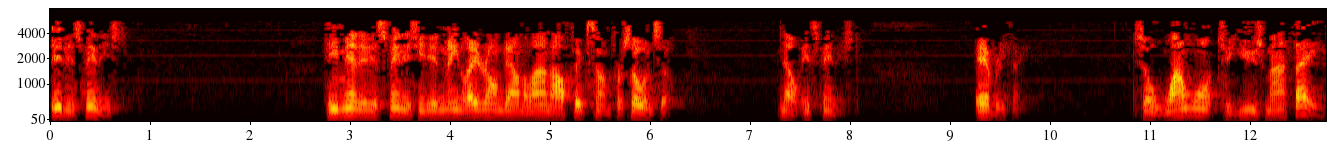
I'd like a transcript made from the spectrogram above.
it is finished, he meant it is finished. He didn't mean later on down the line I'll fix something for so and so. No, it's finished. Everything. So why want to use my faith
